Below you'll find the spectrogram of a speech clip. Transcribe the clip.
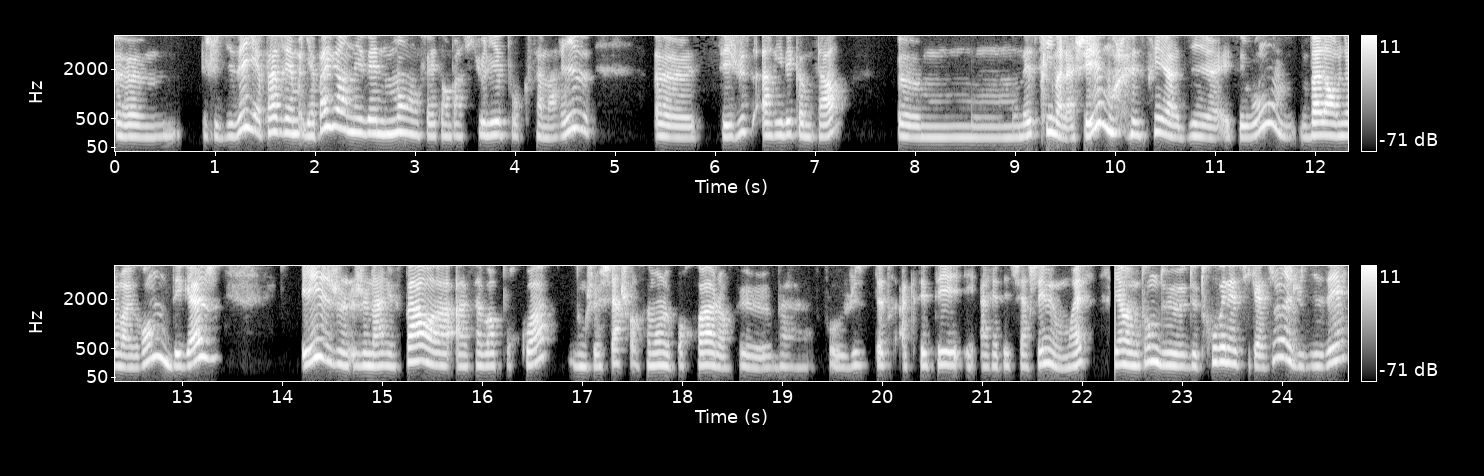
hem, je disais: «Il y a pas vraiment a pas eu un événement, en fait, en particulier pour que ça m'arrive, c'est juste arrivé comme ça». Mon mon esprit m'a lâchée, mon esprit a dit: «Et c'est bon, va dormir ma grande, dégage» et je n'arrive pas à à savoir pourquoi, donc je cherche forcément le pourquoi alors que, bah, faut juste peut-être accepter et arrêter de chercher, mais bon bref. Et en même temps de trouver une explication et je lui disais:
